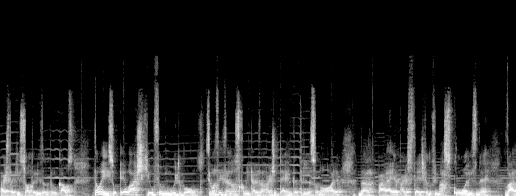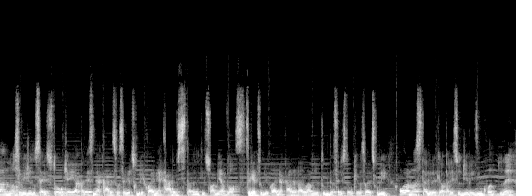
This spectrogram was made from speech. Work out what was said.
A gente tá aqui só autorizando pelo caos. Então é isso. Eu acho que o filme é muito bom. Se você quiser nossos comentários da parte técnica, trilha sonora, da é, parte estética do filme, as cores, né? Vai lá no nosso vídeo do Série Stone, que aí aparece minha cara. Se você quer descobrir qual é a minha cara, você está vendo aqui só a minha voz. Se você quer descobrir qual é a minha cara, vai lá no YouTube da Série Stone que você vai descobrir. Ou lá no nosso Instagram, que eu apareço de vez em quando, né?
